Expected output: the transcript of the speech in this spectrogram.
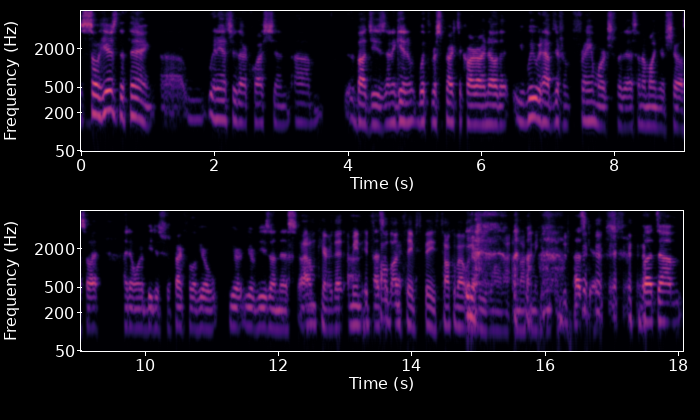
so here's the thing uh in answer to that question um about jesus and again with respect to carter i know that we would have different frameworks for this and i'm on your show so i i don't want to be disrespectful of your your, your views on this I Um, don't care. That I mean, it's called okay. unsafe space. Talk about whatever Yeah. you want. I'm not going to get into it. That's good. but um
